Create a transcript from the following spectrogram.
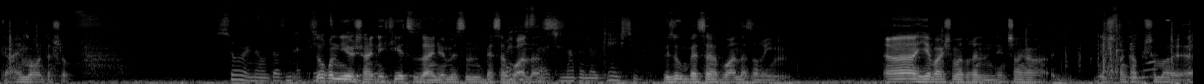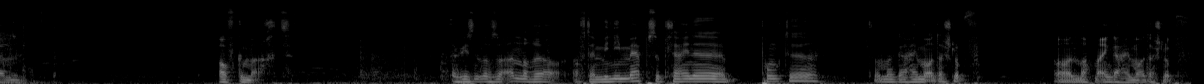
Geheimer Unterschlupf. Soronil scheint nicht hier zu sein. Wir müssen besser woanders. Wir suchen besser woanders nach ihm. Ah, hier war ich schon mal drin. Den Schrank, den Schrank habe ich schon mal ähm, aufgemacht. Hier sind noch so andere auf der Minimap, so kleine Punkte. Nochmal geheimer Unterschlupf. Und nochmal ein geheimer Unterschlupf.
